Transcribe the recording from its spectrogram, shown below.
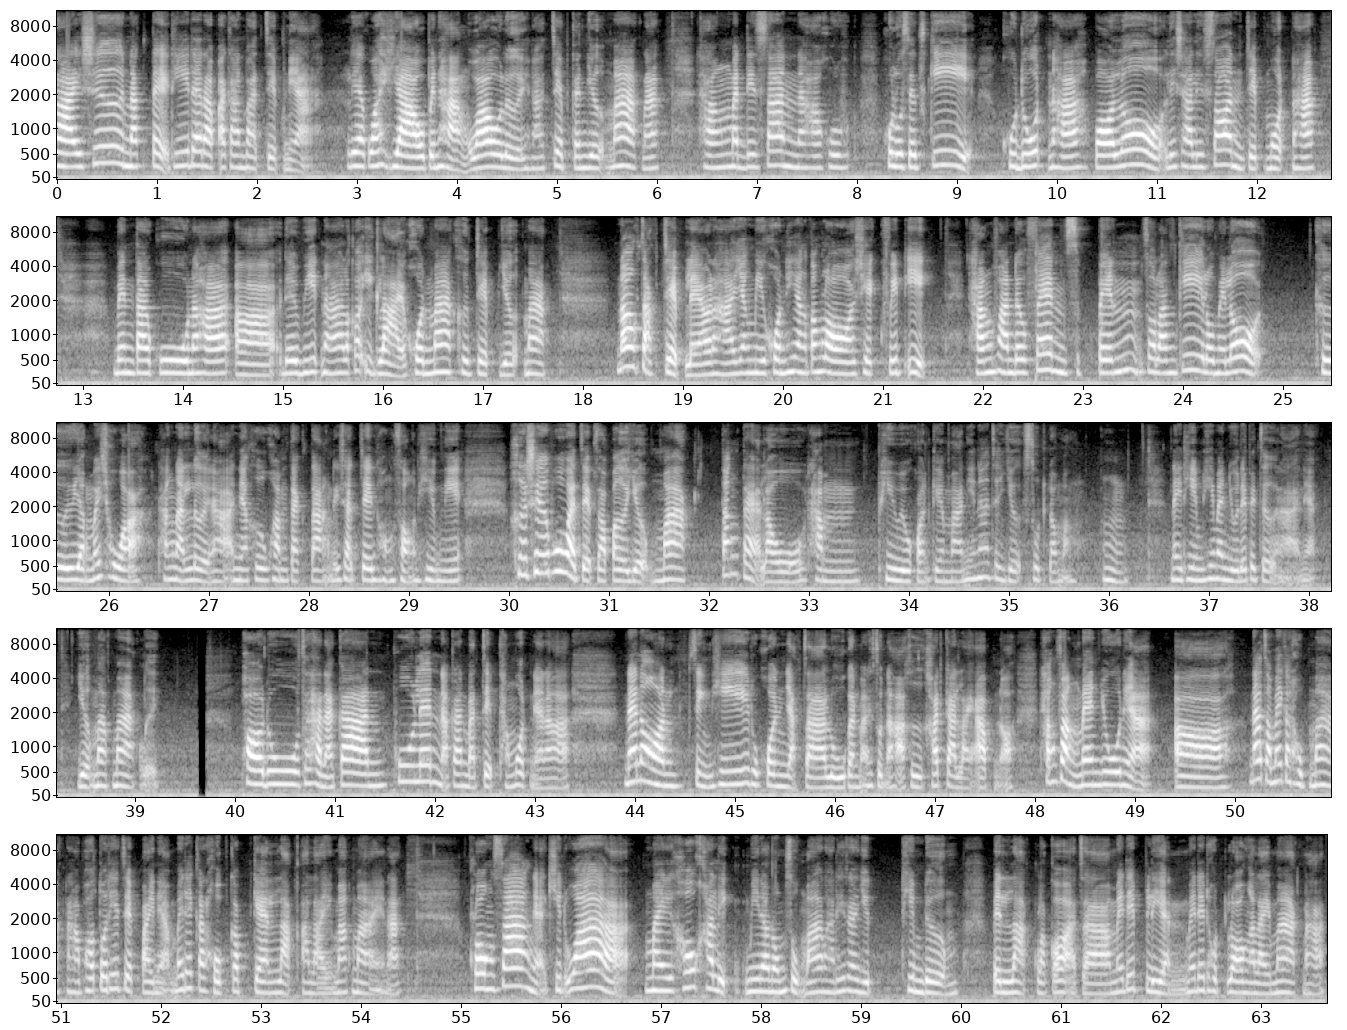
รายชื่อนักเตะที่ได้รับอาการบาดเจ็บเนี่ยเรียกว่ายาวเป็นหางว่าวเลยนะ เจ็บกันเยอะมากนะ ทั้งแมดดิสันนะคะคูคูลูเซฟสกี้คูดุตนะคะปอโลลิชาริซอน เจ็บหมดนะคะเบนตากูนะคะเดวิดนะแล้วก็อีกหลายคนมากคือเจ็บเยอะมาก นอกจากเจ็บแล้วนะคะ ยังมีคนที่ยังต้องรอเช็คฟิตอีก ทั้งฟันเดอร์เฟนสเปนโซลันกี้โรเมโล คือยังไม่ชัวร์ทั้งนั้นเลยนะคะ อันนี้คือความแตกต่างที่ชัดเจนของ 2 ทีมนี้ คือชื่อผู้บาดเจ็บสเปอร์เยอะมาก ตั้งแต่เราทำพรีวิวก่อนเกมมานี่น่าจะเยอะสุดแล้วมั้งในทีมที่แมนยูได้ไปเจอนะเนี่ยเยอะมากๆเลย พอดูสถานการณ์ผู้เล่นอาการบาดเจ็บทั้งหมดเนี่ยนะคะแน่นอนสิ่งที่ทุกคนอยากจะรู้กันมากที่สุดนะคะ คือคาดการไลน์อัพเนาะทั้งฝั่งแมนยูเนี่ยน่าจะไม่กระทบมากนะคะ เพราะตัวที่เจ็บไปเนี่ยไม่ได้กระทบกับแกนหลักอะไรมากมายนะ โครงสร้างเนี่ยคิดว่าไมเคิลคาริกมีแนวโน้มสูงมากนะคะที่จะยึดทีมเดิมเป็นหลักแล้วก็อาจจะไม่ได้เปลี่ยนไม่ได้ทดลองอะไรมากนะคะ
